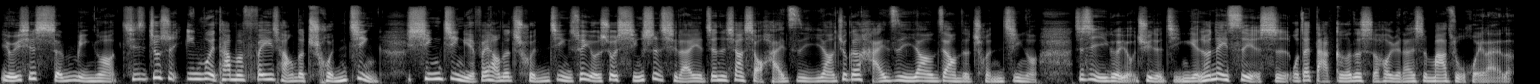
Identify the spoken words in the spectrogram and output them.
有一些神明哦，其实就是因为他们非常的纯净，心境也非常的纯净，所以有时候行事起来也真的像小孩子一样，就跟孩子一样这样的纯净哦。这是一个有趣的经验。说那次也是我在打嗝的时候，原来是妈祖回来了。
